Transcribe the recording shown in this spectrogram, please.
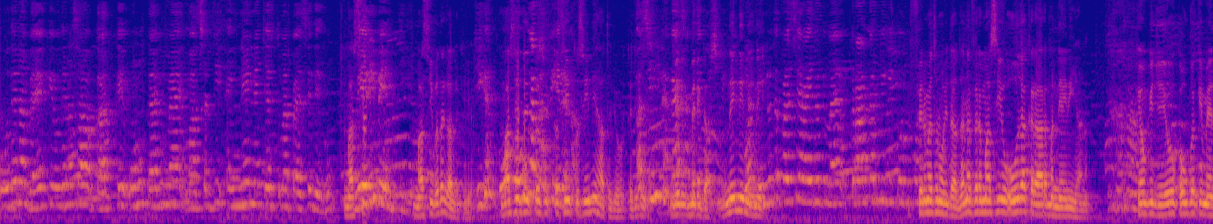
ਉਹਦੇ ਨਾਲ ਬਹਿ ਕੇ ਉਹਦੇ ਨਾਲ ਹਿਸਾਬ ਕਰਕੇ ਉਹਨੂੰ ਕਹਿ ਵੀ ਮੈਂ ਮਾਸਟਰ ਜੀ ਇੰਨੇ ਇੰਨੇ ਚਿਰ ਚ ਮੈਂ ਪੈਸੇ ਦੇ ਦੂੰ। ਮੇਰੀ ਬੇਨਤੀ ਹੈ। ਮਾਸੀ ਪਤਾ ਗੱਲ ਕੀ ਹੈ? ਠੀਕ ਹੈ, ਉਹ- ਮਾਸੀ ਉਹ ਗੱਲ ਤੁਸੀਂ ਫੇਰ ਤੁਸੀਂ ਹੈ। ਤੁਸੀਂ ਨਹੀਂ ਹੱਥ ਜੋੜਦੇ ਅਸੀਂ ਨਹੀਂ ਕਹਿ ਮੇਰੀ ਮੇਰੀ ਗੱਲ। ਨਹੀਂ ਨਹੀਂ ਨਹੀਂ ਨਹੀਂ। ਮੈਨੂੰ ਤਾਂ ਪੈਸੇ ਆਏ ਨੇ ਤੇ ਮੈਂ ਕਰਾਰ ਕਰਕੇ ਕੀ ਕਰੂੰ ਫਿਰ ਮੈਂ ਤੁਹਾਨੂੰ ਉਹੀ ਦੱਸਦਾ ਨਾ ਫਿਰ ਮਾਸੀ ਉਹਦਾ ਕਰਾਰ ਮੰਨਿਆ ਹੀ ਨਹੀਂ ਜਾਣਾ। ਕਿਉਂਕਿ ਜੇ ਉਹ ਕਹੂਗਾ ਕਿ ਮੈਂ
